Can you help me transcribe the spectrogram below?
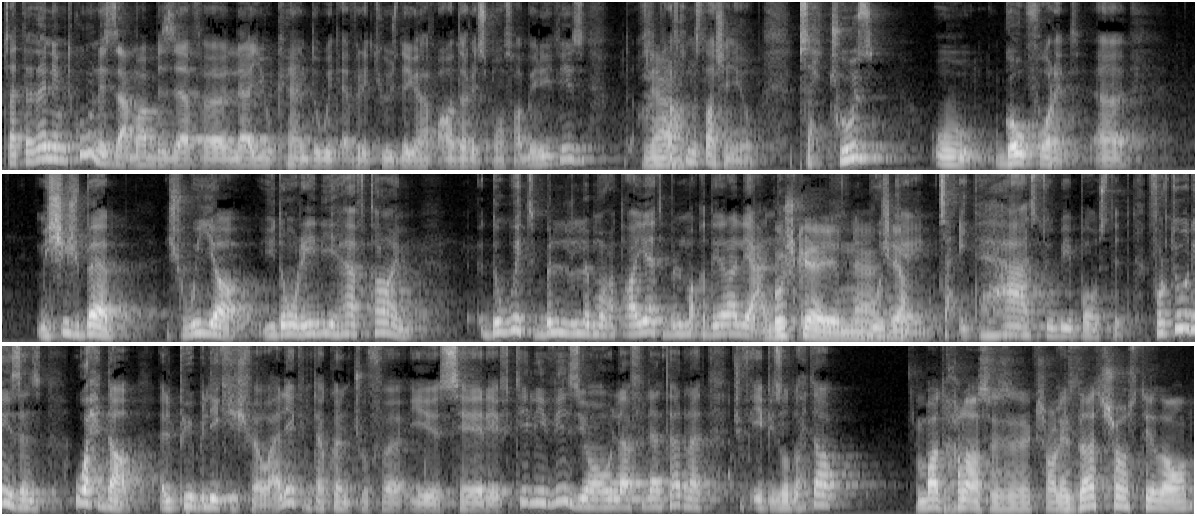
بصح تاني ما تكونش زعما بزاف لا يو كان دو ات افري تيوزداي يو هاف اذر ريسبونسابيلتيز 15 يوم بصح تشوز و جو فور ات آه، ماشي شباب شوية يو دونت ريلي هاف تايم دويت بالمعطيات بالمقدرة اللي عندك. بوش كاين نعم بوش كاين. بصح ات هاز تو بي بوستد فور تو ريزونز وحدة البوبليك يشفاو عليك. انت كان تشوف سيري في التلفزيون ولا في الانترنت تشوف ايبيزود وحدة. من بعد خلاص اكشوالي ذات شو ستيل اون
